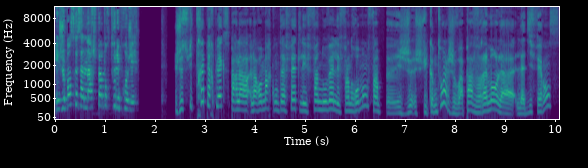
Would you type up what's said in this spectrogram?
Et je pense que ça ne marche pas pour tous les projets. Je suis très perplexe par la, remarque qu'on t'a faite, les fins de nouvelles, les fins de romans. Enfin, euh, je, suis comme toi, je vois pas vraiment la, différence.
